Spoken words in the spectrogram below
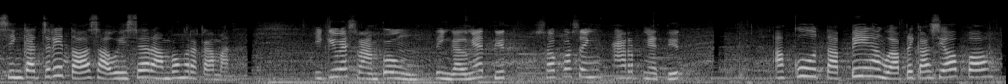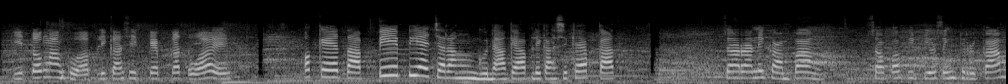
Singkat cerita, sakwise rampung rekaman. Iki wes rampung, tinggal ngedit. Sopo sing arep ngedit? Aku, tapi nganggo aplikasi apa? Kita nganggo aplikasi CapCut wae. Oke, tapi piye cara nggunakake aplikasi CapCut? Carane gampang. Saka video sing direkam,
